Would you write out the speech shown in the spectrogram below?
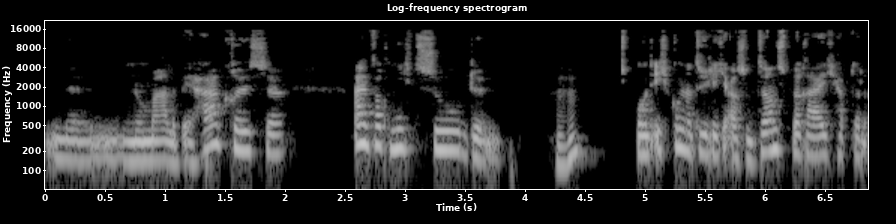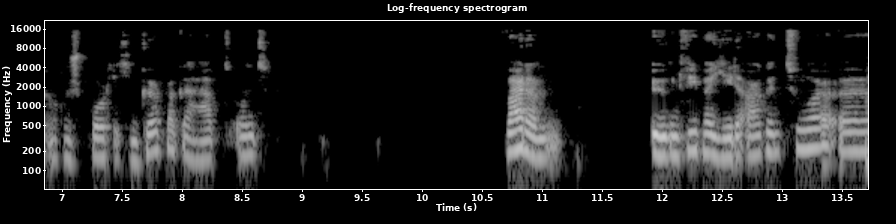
eine normale BH-Größe. Einfach nicht zu dünn. Mhm. Und ich komme natürlich aus dem Tanzbereich, habe dann auch einen sportlichen Körper gehabt und war dann irgendwie bei jeder Agentur äh,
